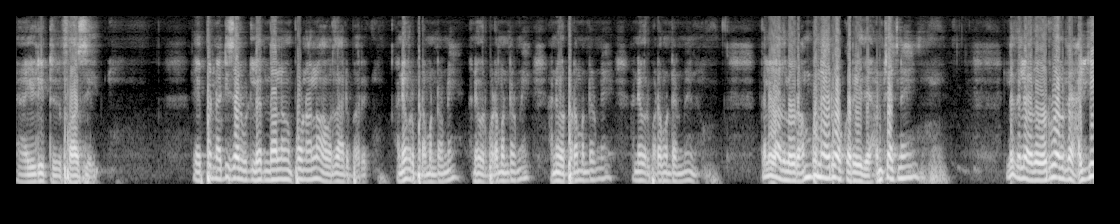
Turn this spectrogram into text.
எடிட்டர் ஃபாசில் எப்போ நட்டி சார் வீட்டில் இருந்தாலும் போனாலும் அவர் தான் இருப்பார். அன்னே ஒரு படம் பண்ணுறோம்னே அன்னே ஒரு படம் பண்ணுறோம்னே அன்னே ஒரு படம் பண்ணுறோம்னே அன்னே ஒரு படம் பண்ணுறோம்னே தலைவர் அதில் ஒரு ஐம்பதாயிரம் ரூபா குறையுது. அனுப்பிச்சாச்சுனே. இல்லை தலைவர் அதில் ஒரு ரூபா ஐயோ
